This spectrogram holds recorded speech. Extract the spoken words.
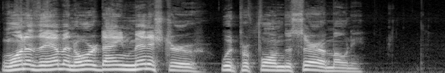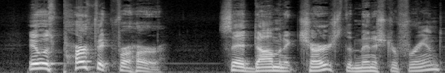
One of them, an ordained minister, would perform the ceremony. It was perfect for her, said Dominic Church, the minister friend.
